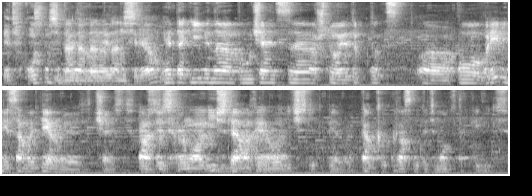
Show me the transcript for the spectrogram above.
Это в космосе? Да, да, да, это да, да. не сериал? Это именно получается, что это по времени самая первая часть. А, то есть хронологически? Да, первая. хронологически это первое. Как как раз вот эти монстры появились.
